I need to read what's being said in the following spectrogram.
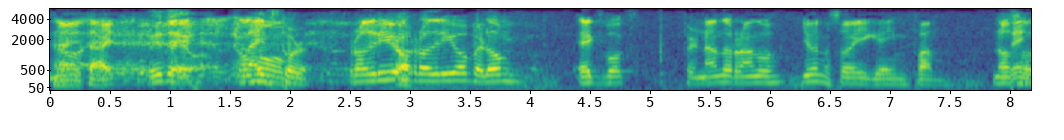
no, ahí está, ahí. eh, Viste. Rodrigo. Rodrigo, perdón. Xbox. Fernando Rando. Yo no soy game fan. No Tengo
